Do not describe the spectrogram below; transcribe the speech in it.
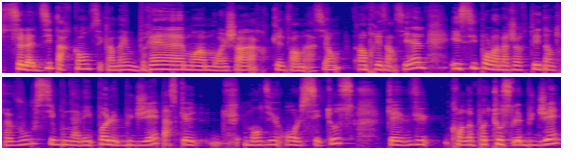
Cela dit, par contre, c'est quand même vraiment moins cher qu'une formation en présentiel. Et si pour la majorité d'entre vous, si vous n'avez pas le budget, parce que, mon Dieu, on le sait tous, que vu qu'on n'a pas tous le budget,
